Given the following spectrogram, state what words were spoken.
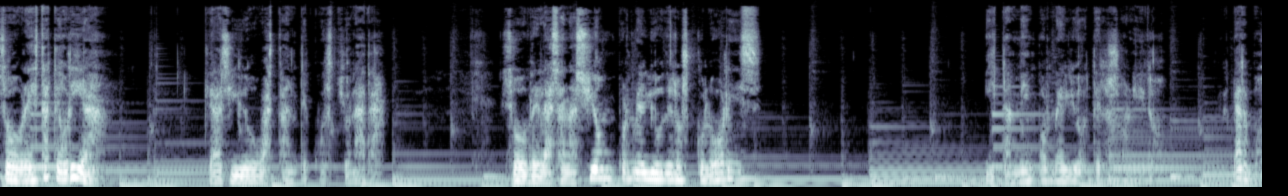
sobre esta teoría que ha sido bastante cuestionada sobre la sanación por medio de los colores y también por medio del sonido, el verbo.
